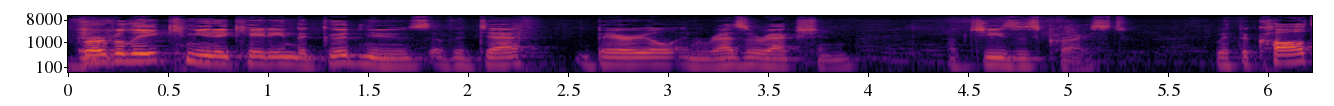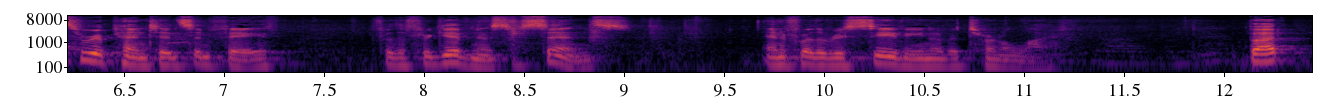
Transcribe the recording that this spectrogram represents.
verbally communicating the good news of the death, burial, and resurrection of Jesus Christ, with the call to repentance and faith for the forgiveness of sins and for the receiving of eternal life. But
